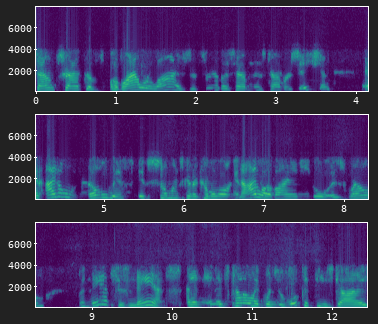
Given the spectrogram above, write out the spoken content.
soundtrack of of our lives. The three of us having this conversation, and I don't know if if someone's going to come along. And I love Ian Eagle as well, but Nantz is Nantz, and and it's kind of like when you look at these guys.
